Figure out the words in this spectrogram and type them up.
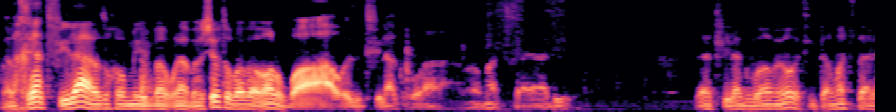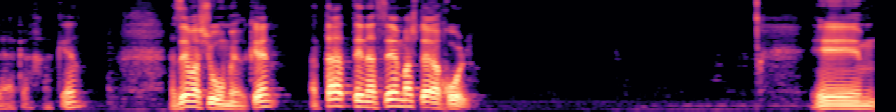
אבל אחרי התפילה, לא זוכר מי בא, אולי הבעל שם טוב בא ואמר לו, וואו, איזה תפילה גבוהה, מאמץ שהיה לי. זו הייתה תפילה גבוהה מאוד, שהתאמצת עליה ככה, כן? אז זה מה שהוא אומר, כן? אתה תנסה מה שאתה יכול. אמ,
